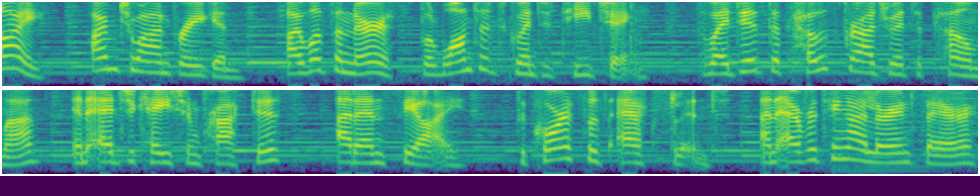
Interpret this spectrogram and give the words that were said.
Hi, I'm Joanne Bregan. I was a nurse but wanted to go into teaching, so I did the postgraduate diploma in education practice at NCI. The course was excellent, and everything I learned there,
